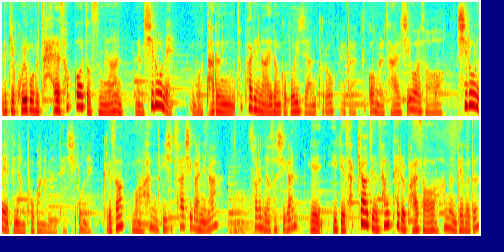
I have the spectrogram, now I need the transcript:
이렇게 골고루 잘 섞어졌으면 그냥 실온에 뭐 다른 초파리나 이런 거 보이지 않도록 여기다 뚜껑을 잘 씌워서 실온에 그냥 보관하면 돼 실온에. 그래서 뭐 한 24시간이나 뭐 36시간 이게, 이게 삭혀진 상태를 봐서 하면 되거든.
